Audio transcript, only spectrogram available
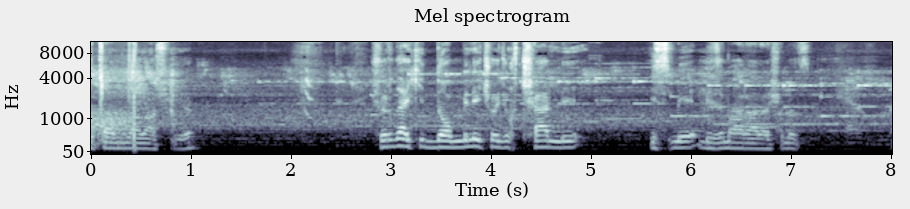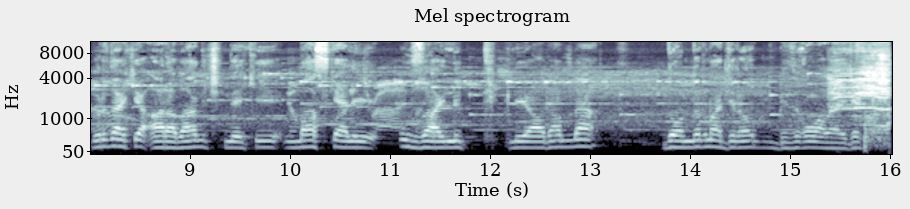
butonuna basıyor. Şuradaki dombili çocuk Charlie ismi bizim arkadaşımız. Buradaki arabanın içindeki maskeli uzaylı tipli adam da dondurmacı Rod bizi kovalayacak kişi.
